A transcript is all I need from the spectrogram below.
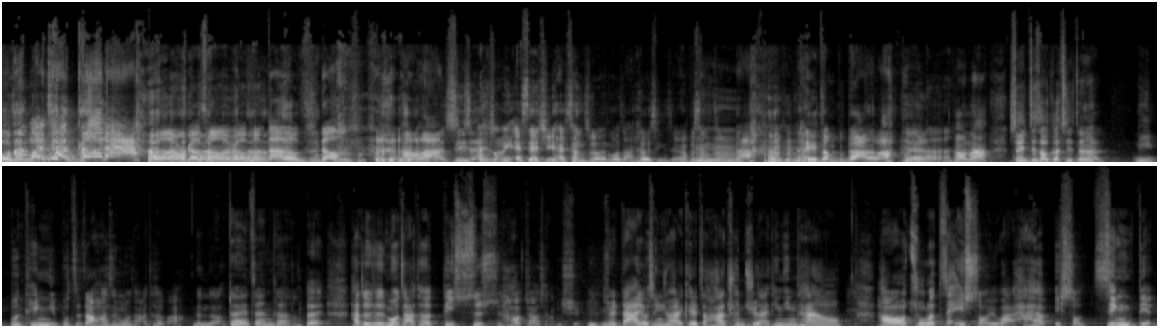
我真的不会唱歌啦。啊，不要唱了，不要唱，大家都知道。好啦，其实哎，说明 S H E 还唱出了莫扎特心声，他不想长大，嗯、他也长不大了啦。对了，好啦，所以这首歌其实真的。你不听，你不知道他是莫扎特吧？真的，对，真的，对，他就是莫扎特第四十号交响曲，嗯、所以大家有兴趣还可以找他全曲来听听看哦。好哦，除了这一首以外，他还有一首经典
